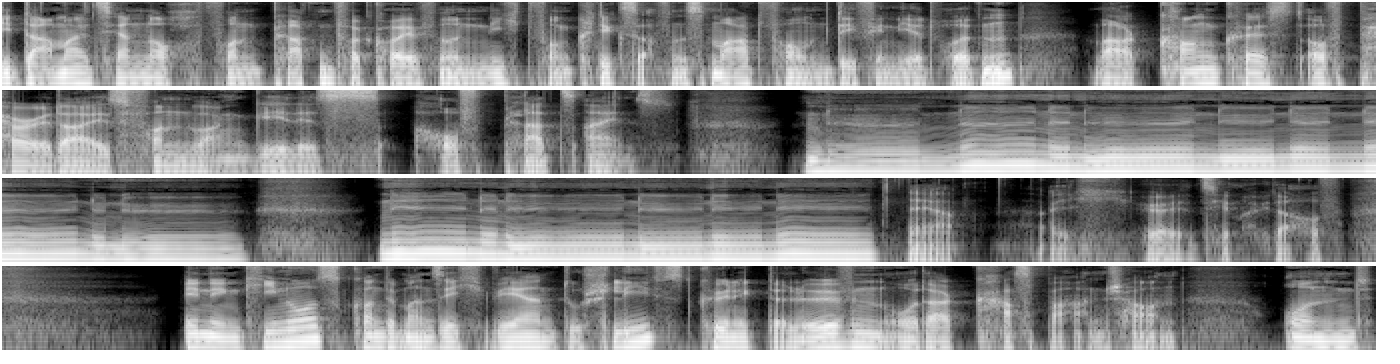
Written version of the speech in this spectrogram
die damals ja noch von Plattenverkäufen und nicht von Klicks auf dem Smartphone definiert wurden, war Conquest of Paradise von Vangelis auf Platz 1. Nö, nö, nö, nö, nö, nö, nö, nö. Nö, nö, nö, nö, nö. Naja, ich höre jetzt hier mal wieder auf. In den Kinos konnte man sich während du schliefst König der Löwen oder Kasper anschauen. Und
